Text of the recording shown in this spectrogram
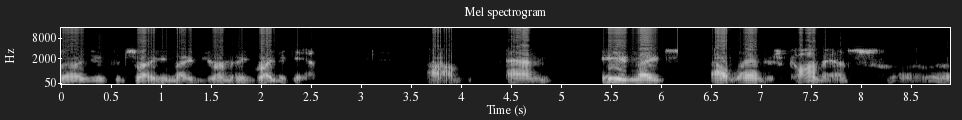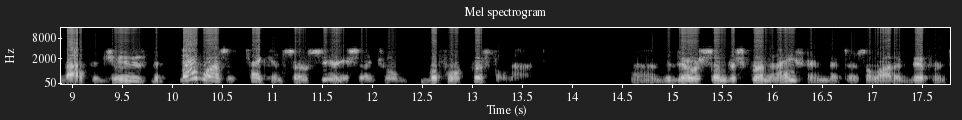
uh, you could say he made Germany great again. Um, and he made outlandish comments uh, about the Jews, but that wasn't taken so seriously until before Kristallnacht uh, there was some discrimination, but there's a lot of difference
